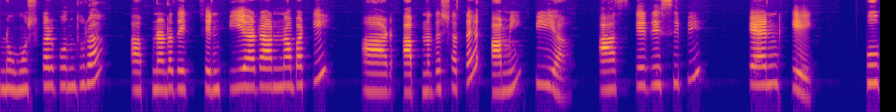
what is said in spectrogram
নমস্কার বন্ধুরা, আপনারা দেখছেন পিয়া রান্নাবাটি আর আপনাদের সাথে আমি পিয়া। আজকের রেসিপি প্যানকেক খুব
